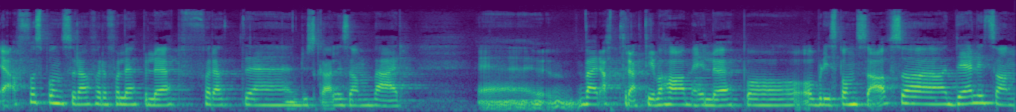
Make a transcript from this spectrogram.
ja, få sponsorer, for å få løpe løp, for at uh, du skal liksom være, være attraktiv å ha med i løp og, og bli sponsa av. Så det er, sånn,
